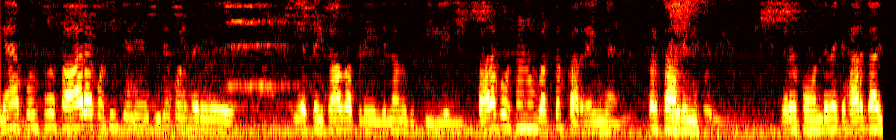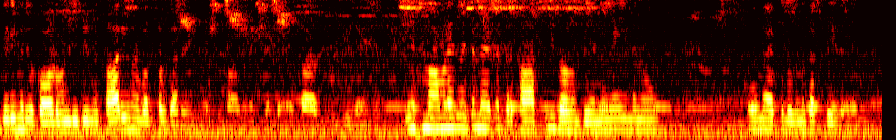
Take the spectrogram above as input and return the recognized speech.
ਮੈਂ ਪੁਲਿਸ ਨੂੰ ਸਾਰਾ ਕੁਝ ਹੀ ਜਿਹੜੇ ਜਿਹਦੇ ਕੋਲ ਮੇਰੇ ਐਸਆਈ ਸਾਹਿਬ ਆਪਣੇ ਜਿਨ੍ਹਾਂ ਨੂੰ ਦਿੱਤੀ ਵੀ ਹੈ ਜੀ ਸਾਰਾ ਕੁਝ ਉਹਨਾਂ ਨੂੰ WhatsApp ਕਰ ਰਿਹਾ ਮੈਂ ਪਰ ਕਾਰਵਾਈ ਨਹੀਂ ਹੋ ਰਹੀ ਮੇਰੇ ਫੋਨ ਦੇ ਵਿੱਚ ਹਰ ਗੱਲ ਜਿਹੜੀ ਮੇਰੀ ਰਿਕਾਰਡ ਹੁੰਦੀ ਸੀ, ਮੈਂ ਸਾਰੀ ਉਹਨੂੰ ਵਟਸਐਪ ਕਰ ਰਿਹਾ ਜੀ ਇਸ ਮਾਮਲੇ ਦੇ ਵਿੱਚ ਮੈਂ ਇੱਕ ਦਰਖਾਸਤ ਵੀ ਦੋਨ ਦੇਣੀ ਹੈ ਜੀ, ਮੈਨੂੰ, ਉਹ ਮੈਂ ਇੱਕ ਦੋ ਦਿਨ ਤੱਕ ਦੇ ਦੇਵਾਂਗਾ ਜੀ।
